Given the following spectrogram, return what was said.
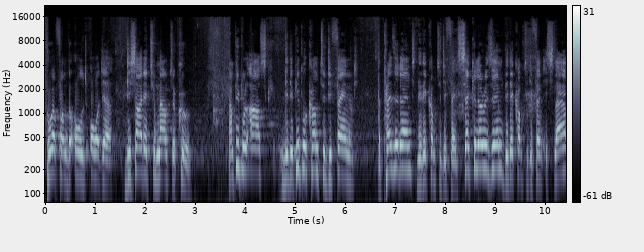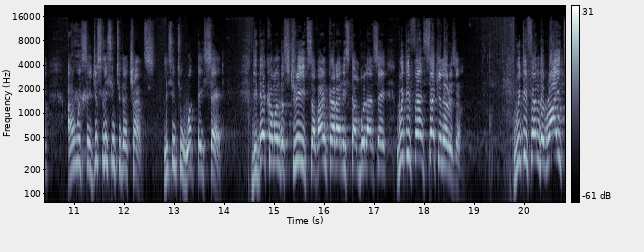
who are from the old order, decided to mount a coup. And people ask, did the people come to defend the president? Did they come to defend secularism? Did they come to defend Islam? I would say just listen to their chants. Listen to what they said. Did they come on the streets of Ankara and Istanbul and say, we defend secularism? We defend the right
